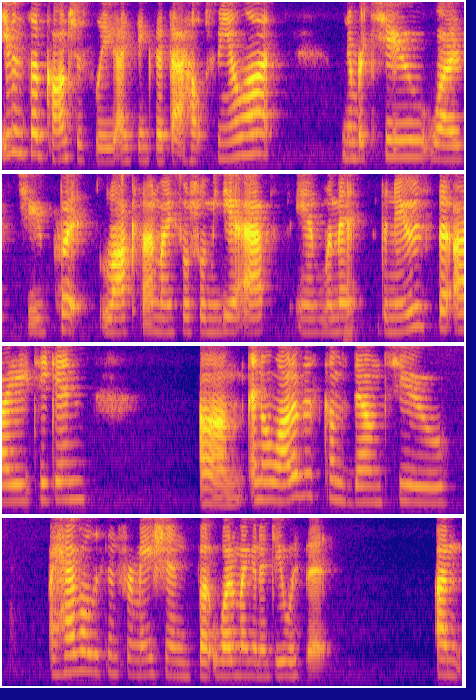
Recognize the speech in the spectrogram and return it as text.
even subconsciously, I think that that helps me a lot. Number two was to put locks on my social media apps and limit the news that I take in. Um, and a lot of this comes down to I have all this information, but what am I going to do with it? I'm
